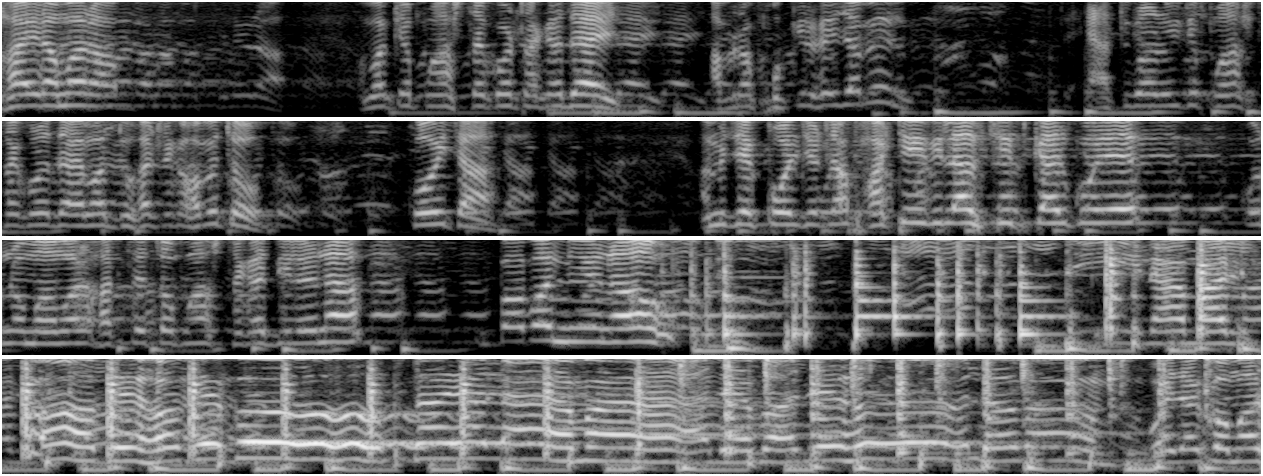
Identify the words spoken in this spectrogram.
ভাইয়ের, আমার আমাকে পাঁচ টাকা করে টাকা দেয় আপনারা ফকির হয়ে যাবেন? এতগুলো যদি পাঁচ টাকা করে দেয়, আমার দু হাজার টাকা হবে তো? কইতা আমি যে কলজেটা ফাটিয়ে দিলাম চিৎকার করে, কোনো মামার হাতে তো পাঁচ টাকা দিলে না? বাবা, নিয়ে নাও। আমার কবে হবে গো দয়াল আমার। পরে হলো ওই দেখো আমার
